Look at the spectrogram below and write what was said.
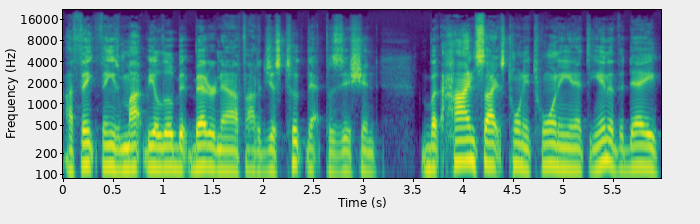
I think things might be a little bit better now if I'd have just took that position. But hindsight's 2020, and at the end of the day,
